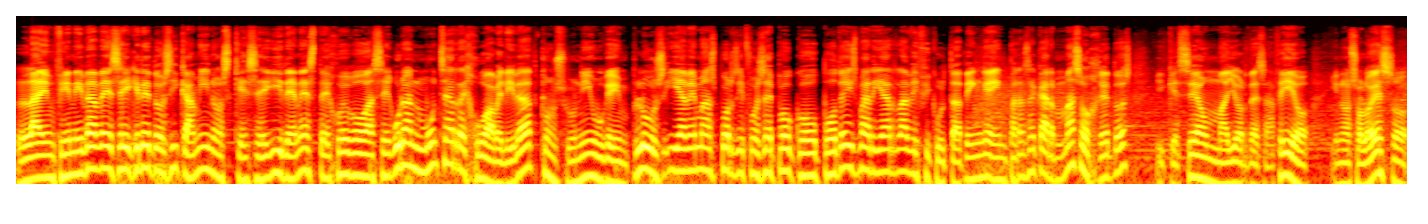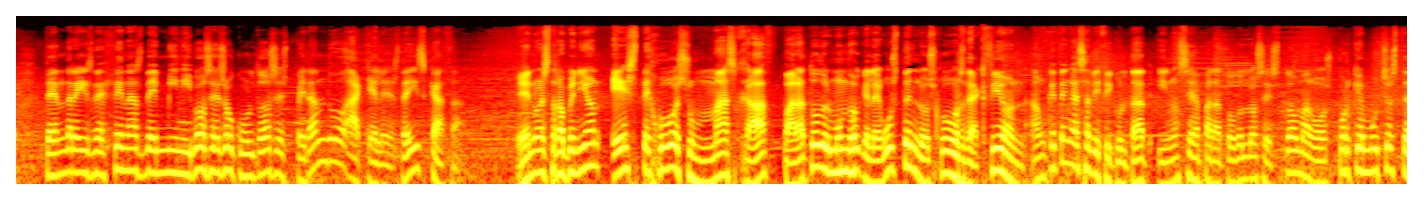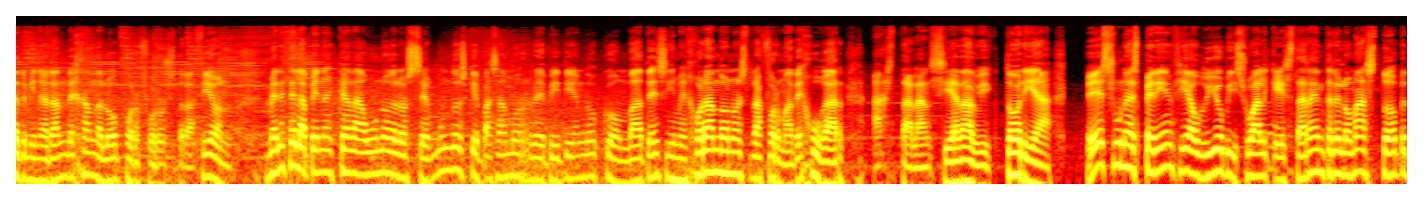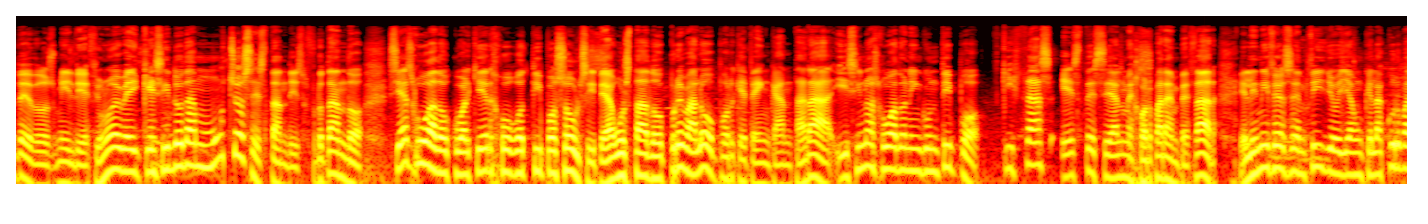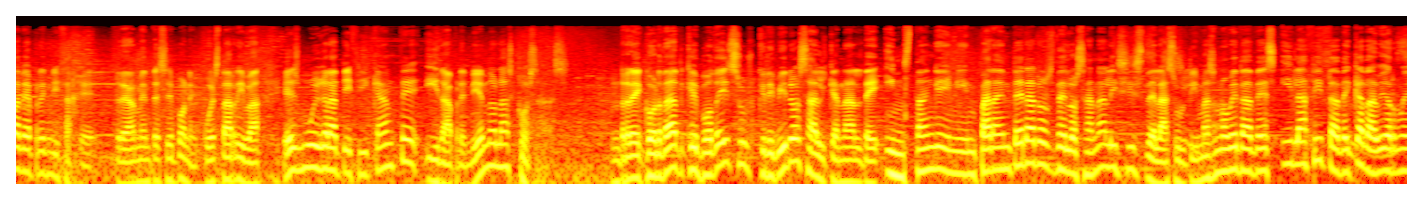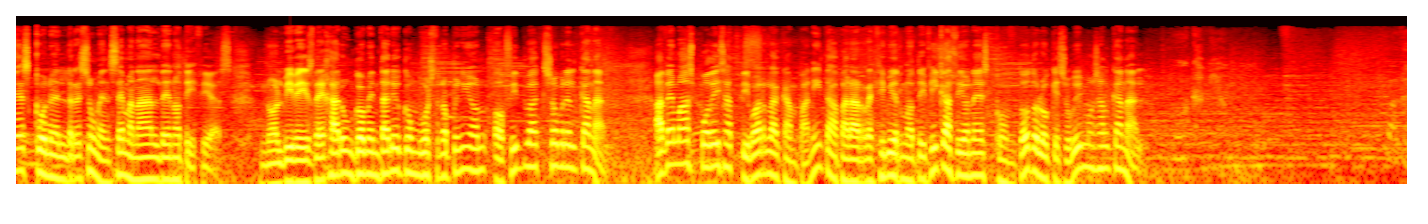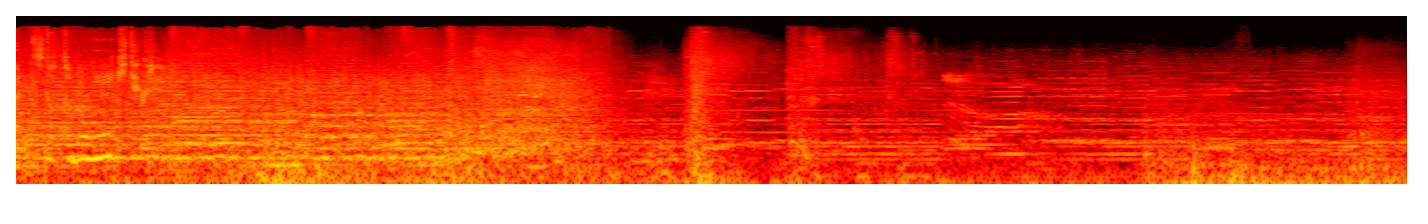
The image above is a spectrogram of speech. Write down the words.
La infinidad de secretos y caminos que seguir en este juego aseguran mucha rejugabilidad con su New Game Plus y además por si fuese poco podéis variar la dificultad in-game para sacar más objetos y que sea un mayor desafío. Y no solo eso, tendréis decenas de minibosses ocultos esperando a que les deis caza. En nuestra opinión, este juego es un must-have para todo el mundo que le gusten los juegos de acción, aunque tenga esa dificultad y no sea para todos los estómagos, porque muchos terminarán dejándolo por frustración. Merece la pena cada uno de los segundos que pasamos repitiendo combates y mejorando nuestra forma de jugar hasta la ansiada victoria. Es una experiencia audiovisual que estará entre lo más top de 2019 y que sin duda muchos están disfrutando. Si has jugado cualquier juego tipo Souls y te ha gustado, pruébalo porque te encantará y si no has jugado ningún tipo, quizás este sea el mejor para empezar. El inicio es sencillo y aunque la curva de aprendizaje realmente se pone cuesta arriba, es muy gratificante ir aprendiendo las cosas. Recordad que podéis suscribiros al canal de Instant Gaming para enteraros de los análisis de las últimas novedades y la cita de cada viernes con el resumen semanal de noticias. No olvidéis dejar un comentario con vuestra opinión o feedback sobre el canal. Además podéis activar la campanita para recibir notificaciones con todo lo que subimos al canal.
